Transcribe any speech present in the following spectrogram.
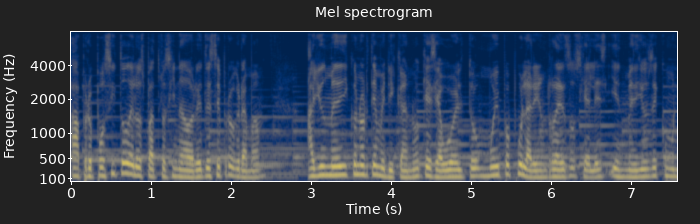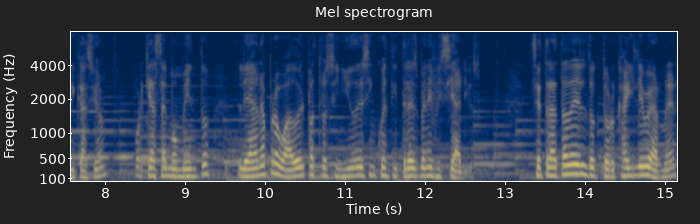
A propósito de los patrocinadores de este programa, hay un médico norteamericano que se ha vuelto muy popular en redes sociales y en medios de comunicación porque hasta el momento le han aprobado el patrocinio de 53 beneficiarios. Se trata del Dr. Kyle Werner,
